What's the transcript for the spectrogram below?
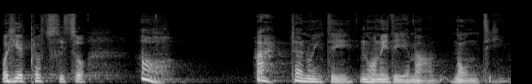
Och helt plötsligt så, ja, oh, det är nog inte någon idé med någonting.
